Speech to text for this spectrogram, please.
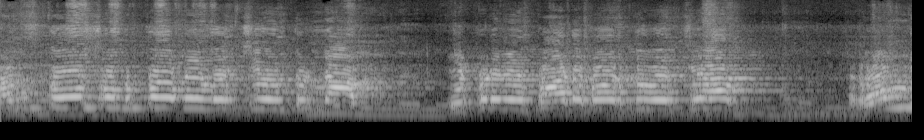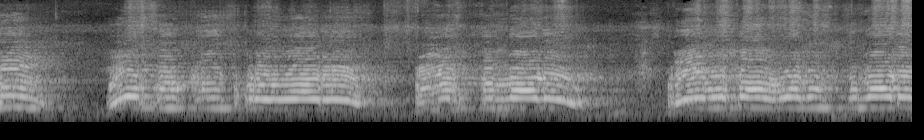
సంతోషంతో మేము వచ్చి ఉంటున్నాం. ఇప్పుడు మేము పాట పాడుతూ వచ్చాం. రండి. యేసు క్రీస్తు ప్రభు వారు పిలుస్తున్నాడు ప్రేమతో ఆహ్వానిస్తున్నాడు.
